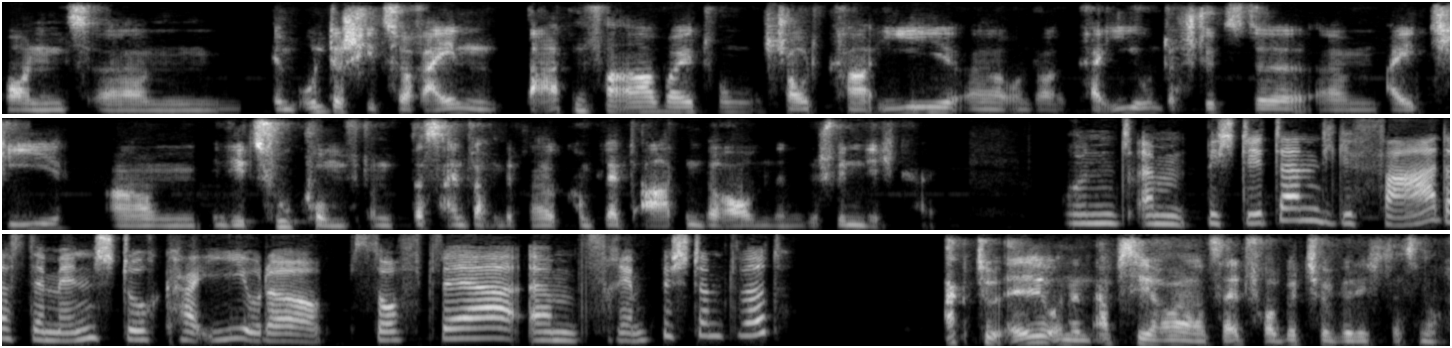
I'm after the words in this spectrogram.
und ähm, im Unterschied zur reinen Datenverarbeitung schaut KI äh, und KI-unterstützte ähm, IT ähm, in die Zukunft und das einfach mit einer komplett atemberaubenden Geschwindigkeit. Und ähm, besteht dann die Gefahr, dass der Mensch durch KI oder Software ähm, fremdbestimmt wird? Aktuell und in absehbarer Zeit, Frau Bitsche, will ich das noch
